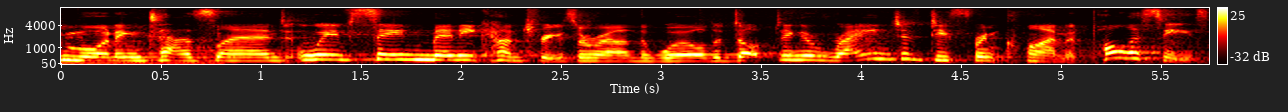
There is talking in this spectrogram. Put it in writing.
morning, Tasland. We've seen many countries around the world adopting a range of different climate policies,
